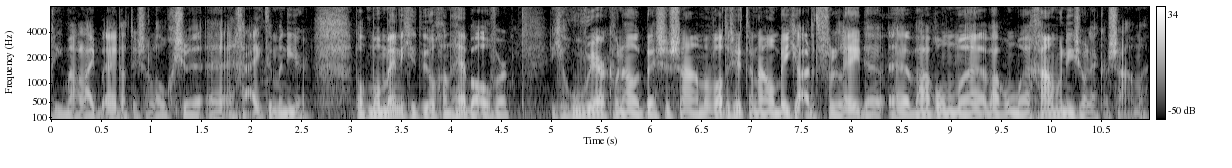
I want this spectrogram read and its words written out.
prima. Lijkt, uh, dat is een logische uh, en geëikte manier. Maar op het moment dat je het wil gaan hebben over... Je, hoe werken we nou het beste samen? Wat is er nou een beetje uit het verleden? waarom waarom gaan we niet zo lekker samen?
